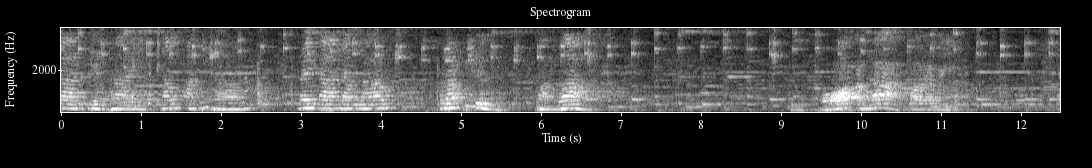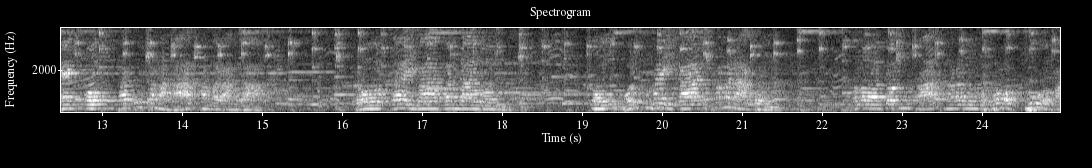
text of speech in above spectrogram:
การเสี่ยงทายทำอธิษฐาน ในการดำน้ำครั้งที่หนึ่งความว่า ขออำนาจบารมีแห่งองค์พระพุทธมหาธรรมราชาโปรดได้มาบรรดาลนส่งผลให้การคมนาคมตลอดจนสาธารณูปโภคทั่วไป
